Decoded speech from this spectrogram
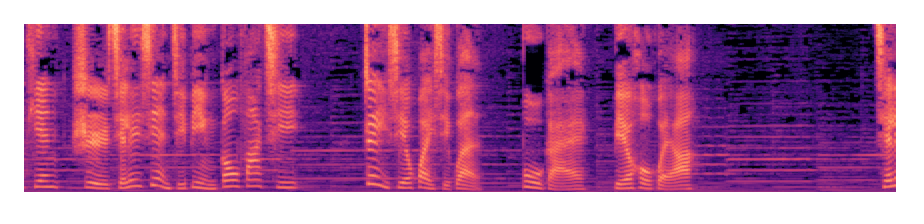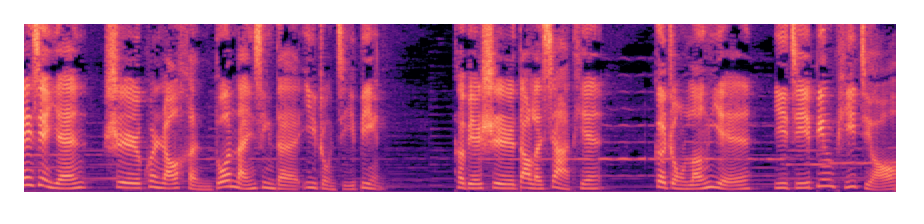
天是前列腺疾病高发期，这些坏习惯不改别后悔啊。前列腺炎是困扰很多男性的一种疾病，特别是到了夏天，各种冷饮以及冰啤酒，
